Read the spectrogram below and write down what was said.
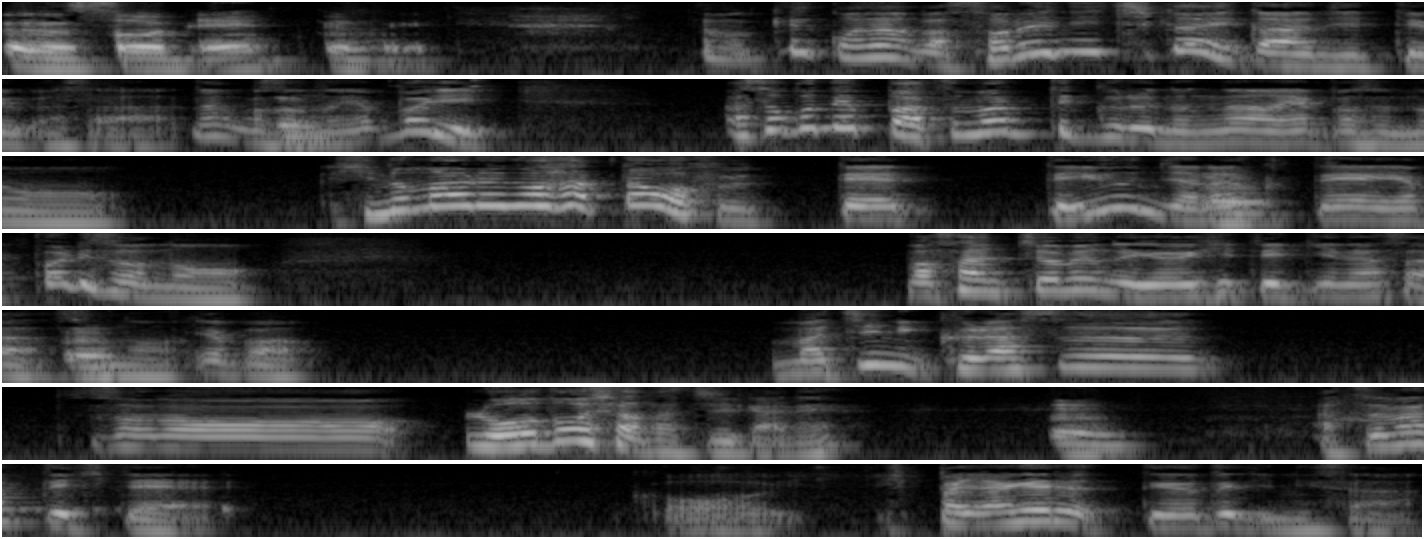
うん、そうね。うん。でも結構なんかそれに近い感じっていうかさ、なんかそのうん。やっぱり、あそこでやっぱ集まってくるのが、やっぱその、日の丸の旗を振ってっていうんじゃなくて、やっぱりその、まあ三丁目の宵日的なさ、その、やっぱ、街に暮らす、その、労働者たちがね、うん。集まってきて、こう、引っ張り上げるっていう時にさ、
